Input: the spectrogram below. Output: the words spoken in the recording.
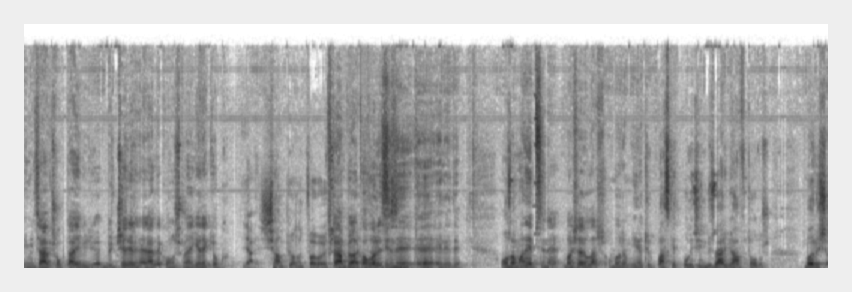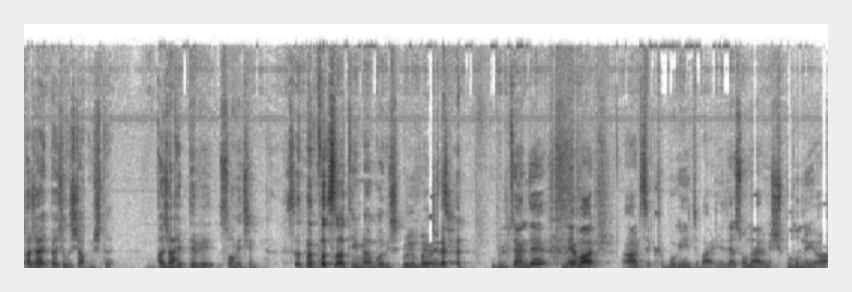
Ümit abi çok daha iyi biliyor. Bütçelerini herhalde konuşmaya gerek yok. Yani şampiyonluk favorisi. Şampiyon Partizan favorisini kesinlikle. e, eledi. O zaman hepsine başarılar. Umarım yine Türk basketbolu için güzel bir hafta olur. Barış acayip bir açılış yapmıştı. Acayip de bir son için. Sana pası atayım ben Barış. Buyurun Barış. Evet. Bültende ne var? Artık bugün itibariyle de sona ermiş bulunuyor.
